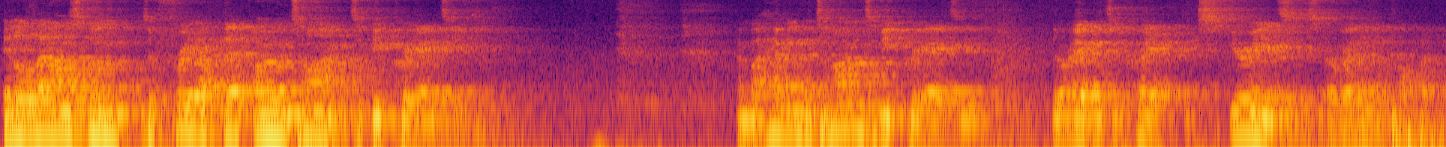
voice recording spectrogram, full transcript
It allows them to free up their own time to be creative. And by having the time to be creative, they're able to create experiences around their property.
